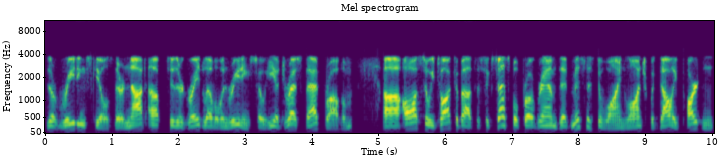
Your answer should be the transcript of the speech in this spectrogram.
the reading skills. They're not up to their grade level in reading. So he addressed that problem. Uh, also, he talked about the successful program that Mrs. DeWine launched with Dolly Parton,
